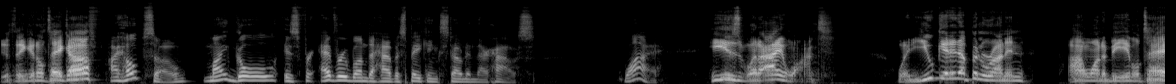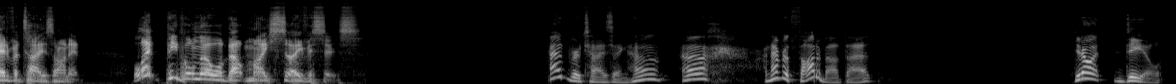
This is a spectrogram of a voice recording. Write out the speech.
You think it'll take off? I hope so. My goal is for everyone to have a speaking stone in their house. Why? He is what I want. When you get it up and running, I want to be able to advertise on it. Let people know about my services. Advertising, huh? Uh, I never thought about that. You know what? Deal.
